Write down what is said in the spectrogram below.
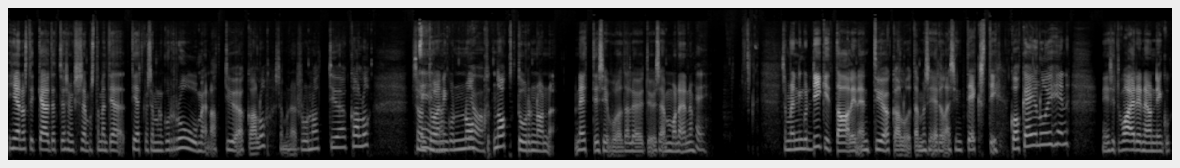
hienosti käytetty esimerkiksi semmoista, mä en tiedä, tiedätkö, semmoinen kuin ruumena työkalu, semmoinen runotyökalu. Se on En tuolla oo, niin kuin nok, Nocturnon nettisivuilta löytyy semmoinen. Semmoinen niin kuin digitaalinen työkalu tämmöisiin erilaisiin tekstikokeiluihin. Niin sitten Vairinen on niin kuin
